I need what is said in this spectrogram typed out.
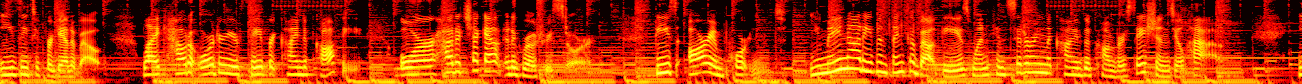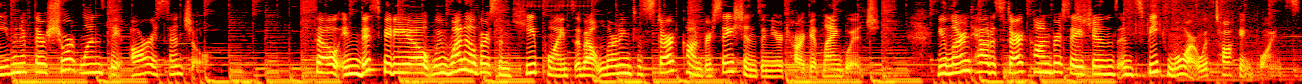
easy to forget about, like how to order your favorite kind of coffee, or how to check out at a grocery store. These are important. You may not even think about these when considering the kinds of conversations you'll have. Even if they're short ones, they are essential. So in this video, we went over some key points about learning to start conversations in your target language. You learned how to start conversations and speak more with talking points.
